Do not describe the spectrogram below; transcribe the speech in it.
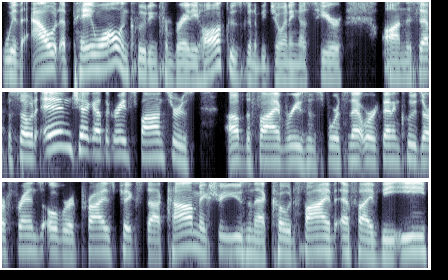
without a paywall, including from Brady Hawk, who's going to be joining us here on this episode. And check out the great sponsors of the Five Reasons Sports Network. That includes our friends over at prizepicks.com. Make sure you're using that code 5 F I V E,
